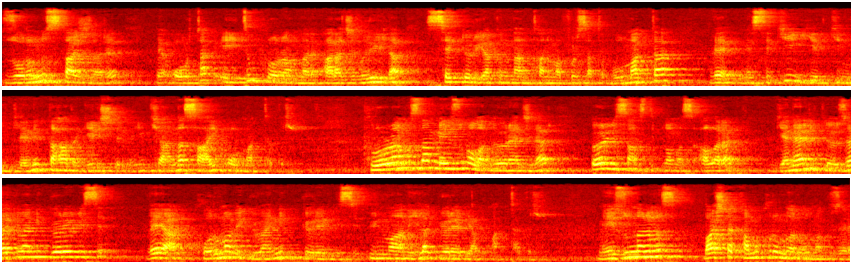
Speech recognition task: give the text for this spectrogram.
zorunlu stajları ve ortak eğitim programları aracılığıyla sektörü yakından tanıma fırsatı bulmakta ve mesleki yetkinliklerini daha da geliştirme imkanına sahip olmaktadır. Programımızdan mezun olan öğrenciler ön lisans diploması alarak genellikle özel güvenlik görevlisi veya koruma ve güvenlik görevlisi ünvanıyla görev yapmaktadır. Mezunlarımız başta kamu kurumları olmak üzere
